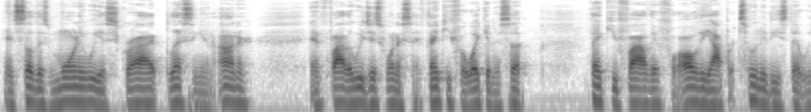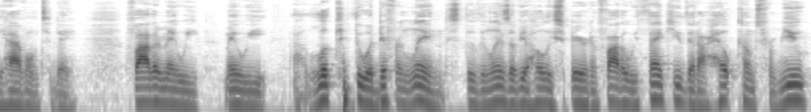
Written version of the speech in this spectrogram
And so this morning we ascribe blessing and honor. And Father, we just want to say thank you for waking us up. Thank you, Father, for all the opportunities that we have on today. Father, may we may we uh, look through a different lens, through the lens of your Holy Spirit. And Father, we thank you that our help comes from you,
